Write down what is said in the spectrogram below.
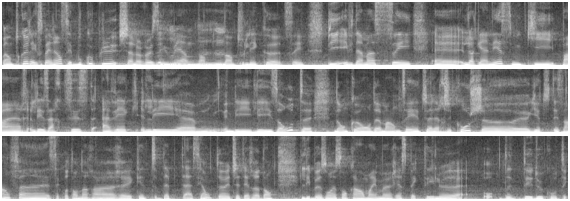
En tout cas, l'expérience est beaucoup plus chaleureuse et humaine dans, dans tous les cas. tu sais. Puis évidemment, c'est euh, l'organisme qui perd les artistes avec les, euh, les, autres. Donc, euh, on demande, es-tu allergique au chat? Y a-tu des enfants? C'est quoi ton horaire? Quel type d'habitation tu as? Etc. Donc, les besoins sont quand même respectés là, au- de- des deux côtés.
